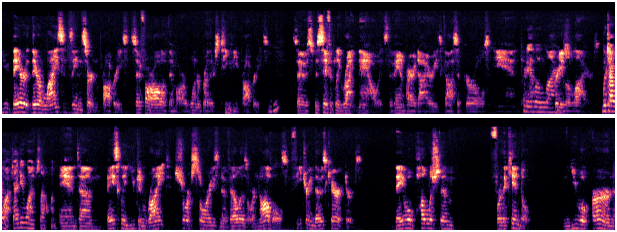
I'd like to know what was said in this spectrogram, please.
you they're they're licensing certain properties. So far, all of them are Warner Brothers TV properties. Mhm. So specifically, right now, it's The Vampire Diaries, Gossip Girls, and Pretty um, Little Liars. Pretty Little Liars. Which I watch. I do watch that one. And um, basically, you can write short stories, novellas, or novels featuring those characters. They will publish them for the Kindle. You will earn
